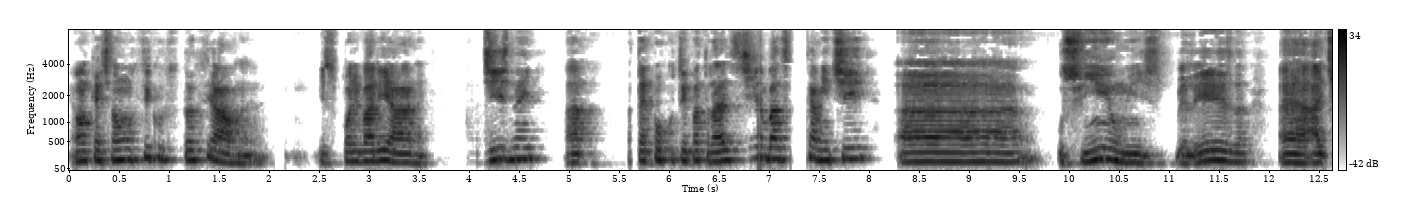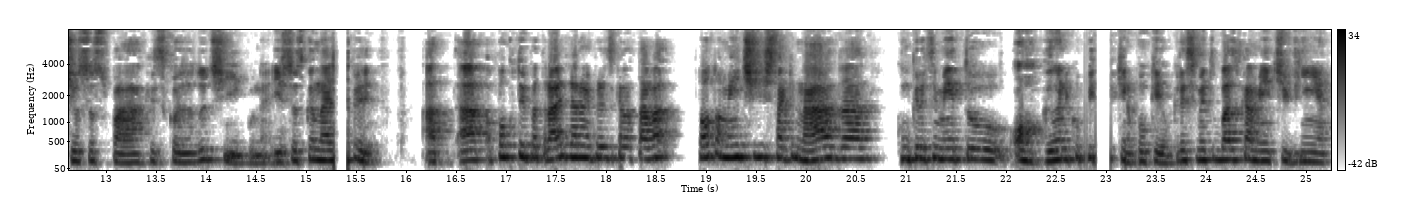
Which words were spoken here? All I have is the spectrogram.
é uma questão circunstancial, né? Isso pode variar, né? A Disney até pouco tempo atrás, tinha basicamente uh, os filmes, beleza, uh, aí tinha os seus parques, coisas do tipo, né? E seus canais de TV. Há, há pouco tempo atrás era uma empresa que ela estava totalmente estagnada, com crescimento orgânico pequeno, porque o crescimento basicamente vinha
